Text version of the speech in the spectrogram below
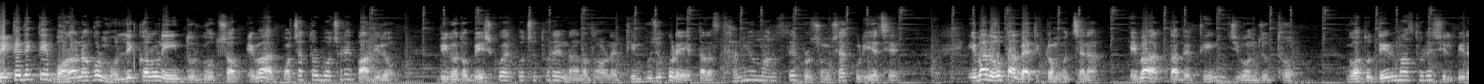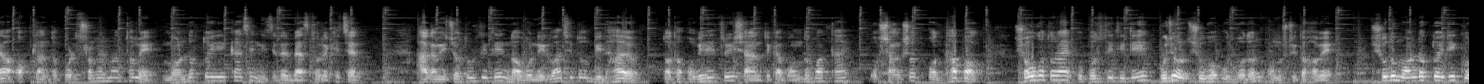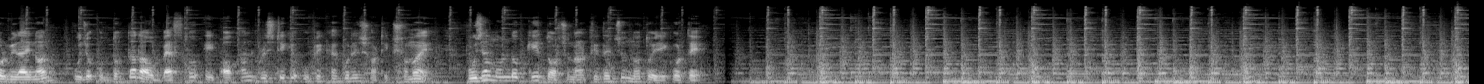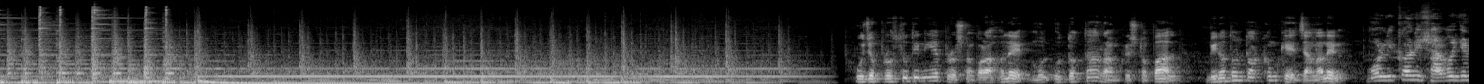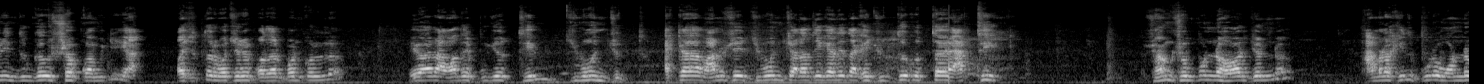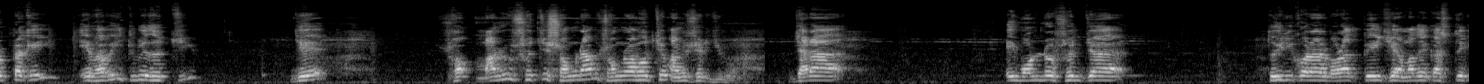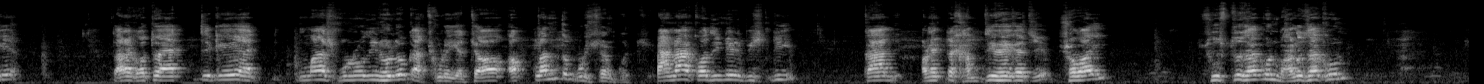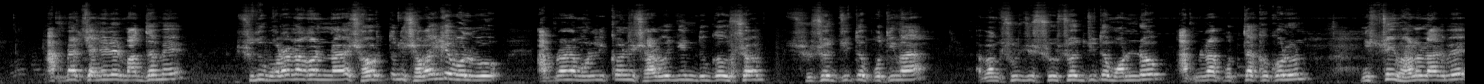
দেখতে দেখতে বরানগর মল্লিক কলোনি দুর্গোৎসব এবার পঁচাত্তর বছরে পা দিল। বিগত বেশ কয়েক বছর ধরে নানা ধরনের থিম পুজো করে তারা স্থানীয় মানুষদের প্রশংসা কুড়িয়েছে। এবারও তার ব্যতিক্রম হচ্ছে না। এবার তাদের থিম জীবনযুদ্ধ। গত দেড় মাস ধরে শিল্পীরা অক্লান্ত পরিশ্রমের মাধ্যমে মণ্ডপ তৈরির কাজে নিজেদের ব্যস্ত রেখেছেন। আগামী চতুর্থীতে নবনির্বাচিত বিধায়ক তথা অভিনেত্রী সায়ন্তিকা বন্দ্যোপাধ্যায় ও সাংসদ অধ্যাপক সৌগত রায় উপস্থিতিতে পুজোর শুভ উদ্বোধন অনুষ্ঠিত হবে। শুধু মণ্ডপ তৈরি কর্মীরাই নন, পুজো উদ্যোক্তারাও ব্যস্ত এই অকাল বৃষ্টিকে উপেক্ষা করে সঠিক সময়ে পূজা মণ্ডপকে দর্শনার্থীদের জন্য তৈরি করতে। পুজো প্রস্তুতি নিয়ে প্রশ্ন করা হলে মূল উদ্যোক্তা রামকৃষ্ণ পাল বিনোদন ডট কমকে জানালেন, মল্লিকরণী সার্বজনীন দুর্গা উৎসব কমিটি পঁচাত্তর বছরে পদার্পণ করল। এবার আমাদের পুজোর থিম জীবন যুদ্ধ। একটা মানুষের জীবন চালাতে গেলে তাকে যুদ্ধ করতে হয় আর্থিক স্বয়ংসম্পূর্ণ হওয়ার জন্য। আমরা কিন্তু পুরো মণ্ডপটাকেই এভাবেই তুলে ধরছি যে মানুষ হচ্ছে সংগ্রাম সংগ্রাম হচ্ছে মানুষের জীবন। যারা এই মণ্ডপসজ্জা তৈরি করার বরাত পেয়েছে আমাদের কাছ থেকে। তারা গত এক থেকে এক মাস পনেরো দিন হলো কাজ করে যাচ্ছে অক্লান্ত পরিশ্রম করছে। টানা কদিনের বৃষ্টি, কাজ অনেকটা খামতি হয়ে গেছে। সবাই সুস্থ থাকুন, ভালো থাকুন। আপনার চ্যানেলের মাধ্যমে শুধু বড়নগর নয়, শহরতলি সবাইকে বলব, আপনারা মল্লিকরণী সার্বজনীন দুর্গা উৎসব, সুসজ্জিত প্রতিমা এবং সুসজ্জিত মণ্ডপ আপনারা প্রত্যক্ষ করুন নিশ্চয়ই ভালো লাগবে।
